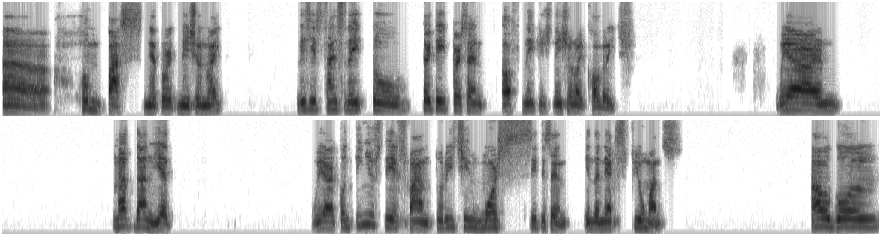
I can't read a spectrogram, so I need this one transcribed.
uh, home pass network nationwide. This is translate to 38% of nationwide coverage. We are not done yet. We are continuously expand to reaching more citizens in the next few months. Our goal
